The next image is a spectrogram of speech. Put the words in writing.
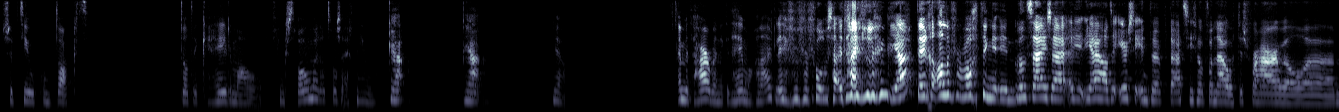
subtiel contact. Dat ik helemaal ging stromen, dat was echt nieuw. ja, ja. En met haar ben ik het helemaal gaan uitleven vervolgens uiteindelijk. Ja? Tegen alle verwachtingen in. Want zij zei, jij had de eerste interpretatie zo van, nou, het is voor haar wel, ehm,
